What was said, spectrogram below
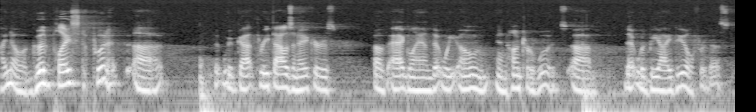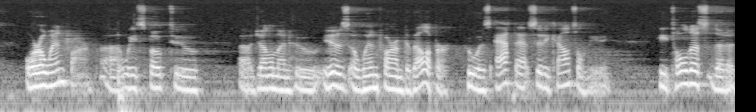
I know a good place to put it. Uh, we've got 3,000 acres of ag land that we own in Hunter Woods uh, that would be ideal for this, or a wind farm. Uh, we spoke to a gentleman who is a wind farm developer who was at that city council meeting he told us that a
